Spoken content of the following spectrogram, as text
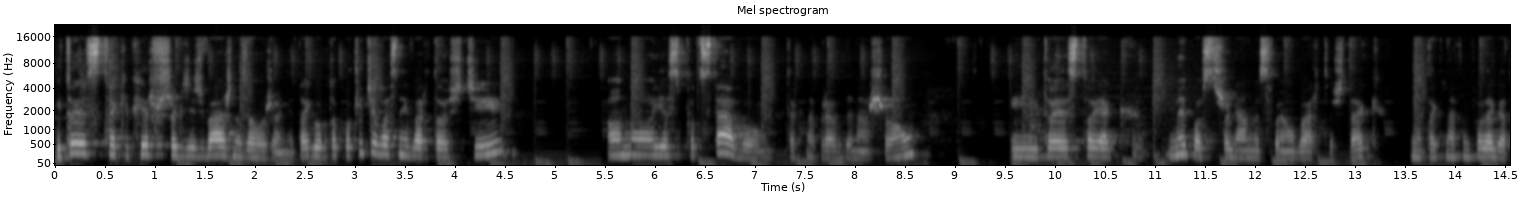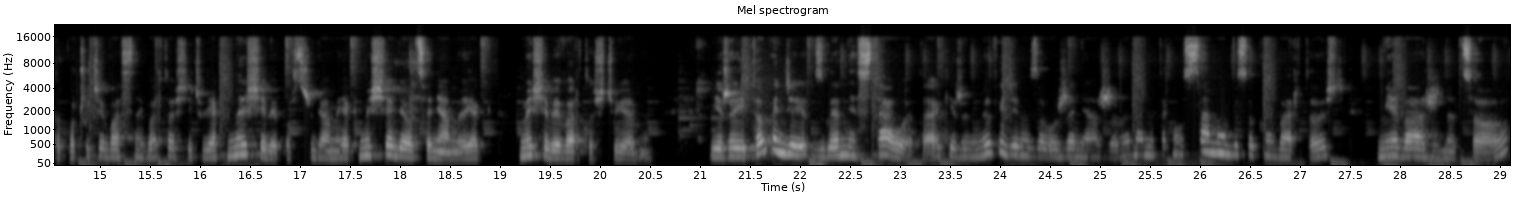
I to jest takie pierwsze gdzieś ważne założenie, tak? Bo to poczucie własnej wartości, ono jest podstawą tak naprawdę naszą. I to jest to, jak my postrzegamy swoją wartość, tak? No tak na tym polega to poczucie własnej wartości, czyli jak my siebie postrzegamy, jak my siebie oceniamy, jak my siebie wartościujemy. Jeżeli to będzie względnie stałe, tak? jeżeli my wyjdziemy z założenia, że my mamy taką samą wysoką wartość, nieważne co,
